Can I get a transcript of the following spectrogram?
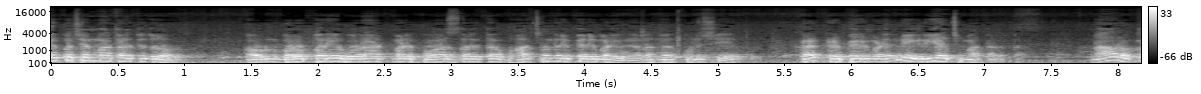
ಏಕವಚನ ಮಾತಾಡ್ತಿದ್ರು ಅವ್ರು. ಅವ್ರನ್ನ ಬರೋಬ್ಬರಿ ಹೋರಾಟ ಮಾಡಿ ಪವಾರ್ ಸರ್ ಇದ್ದಾಗ ಬಹಳ ಚಂದ ರಿಪೇರಿ ಮಾಡಿವಿ ನೆಲದ ಕುಣಿಸಿ ಕರೆಕ್ಟ್ ರಿಪೇರಿ ಮಾಡಿದ್ರೆ ಇರಿ ಹಚ್ಚಿ ಮಾತಾಡ್ತಾರೆ. ನಾವು ರೊಕ್ಕ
